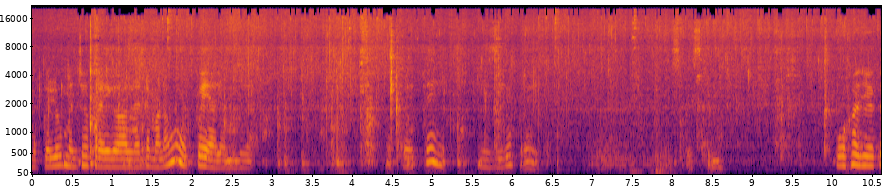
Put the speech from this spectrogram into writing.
ముక్కలు మంచిగా ఫ్రై కావాలంటే మనం ఉప్పు వేయాలి ముందుగా. ఉప్పు అయితే ఈజీగా ఫ్రై. అవుతాయి తీసుకొస్తున్నాం. పోహ చేయక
